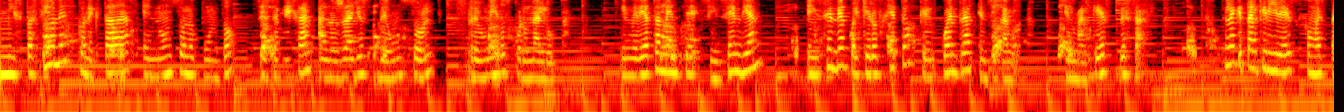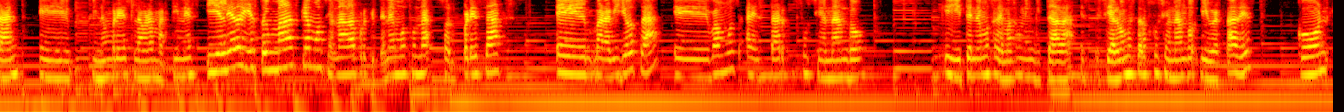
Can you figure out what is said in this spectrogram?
Mis pasiones conectadas en un solo punto se asemejan a los rayos de un sol reunidos por una lupa. Inmediatamente se incendian e incendian cualquier objeto que encuentran en su camino. El Marqués de Sade. Hola, ¿qué tal querides? ¿Cómo están? Eh, mi nombre es Laura Martínez y el día de hoy estoy más que emocionada porque tenemos una sorpresa eh, maravillosa. Eh, vamos a estar fusionando y tenemos además una invitada especial. Vamos a estar fusionando libertades con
